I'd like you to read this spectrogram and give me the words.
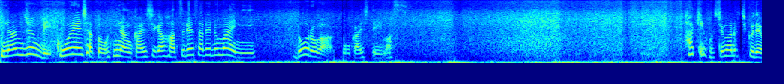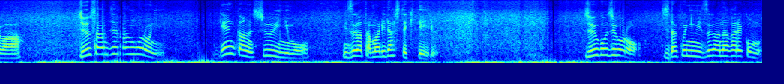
避難準備高齢者と避難開始が発令される前に道路が崩壊しています。覇気星丸地区では13時半ごろに玄関周囲にも水がたまり出してきている。15時ごろ自宅に水が流れ込む。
